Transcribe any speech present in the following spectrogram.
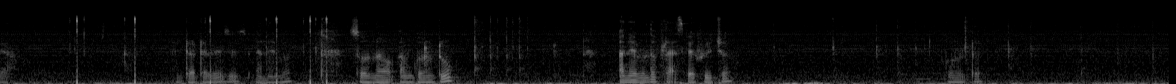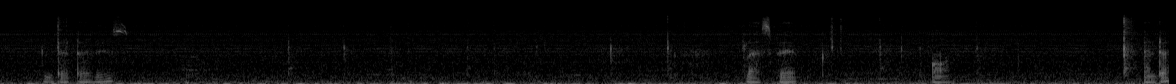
Yeah. Database is enabled. So now I'm going to enable the flashback feature. Alter database flashback on. Enter.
